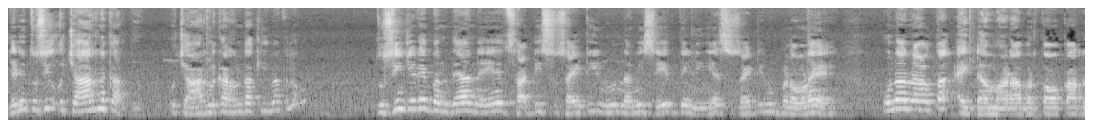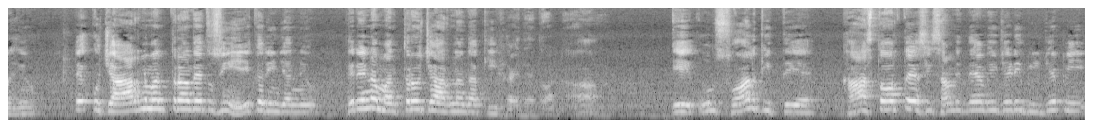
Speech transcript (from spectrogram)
ਜਿਹੜੀ ਤੁਸੀਂ ਉਚਾਰਨ ਕਰਦੇ ਹੋ। ਉਚਾਰਨ ਕਰਨ ਦਾ ਕੀ ਮਤਲਬ? ਤੁਸੀਂ ਜਿਹੜੇ ਬੰਦਿਆਂ ਨੇ ਸਾਡੀ ਸੁਸਾਇਟੀ ਨੂੰ ਨਵੀਂ ਸੇਧ ਦੇਣੀ ਹੈ, ਸੁਸਾਇਟੀ ਨੂੰ ਬਣਾਉਣਾ ਹੈ, ਉਹਨਾਂ ਨਾਲ ਤਾਂ ਐਡਾ ਮਾੜਾ ਵਰਤਾਓ ਕਰ ਰਹੇ ਹੋ। ਤੇ ਉਚਾਰਨ ਮੰਤਰਾਂ ਦੇ ਤੁਸੀਂ ਇਹ ਕਰੀ ਜਾਂਦੇ ਹੋ। ਫਿਰ ਇਹਨਾਂ ਮੰਤਰ ਉਚਾਰਨਾਂ ਦਾ ਕੀ ਫਾਇਦਾ ਹੈ ਤੁਹਾਡਾ? ਇਹ ਉਹ ਸਵਾਲ ਕੀਤੇ ਹੈ। ਖਾਸ ਤੌਰ ਤੇ ਅਸੀਂ ਸਮਝਦੇ ਹਾਂ ਵੀ ਜਿਹੜੀ ਬੀਜੇਪੀ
